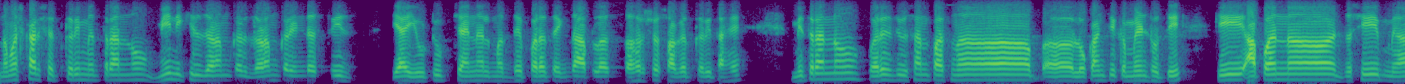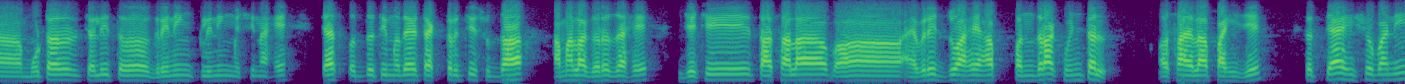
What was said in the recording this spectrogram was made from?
नमस्कार शेतकरी मित्रांनो मी निखिल जळमकर जळमकर इंडस्ट्रीज या युट्यूब चॅनलमध्ये परत एकदा आपलं सहर्ष स्वागत करीत आहे. मित्रांनो बरेच दिवसांपासून लोकांची कमेंट होती की आपण जशी मोटर चलित ग्रेनिंग क्लिनिंग मशीन आहे त्याच पद्धतीमध्ये ट्रॅक्टरची सुद्धा आम्हाला गरज आहे ज्याची तासाला ॲव्हरेज जो आहे हा पंधरा क्विंटल असायला पाहिजे. तर त्या हिशोबाने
